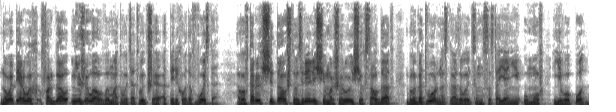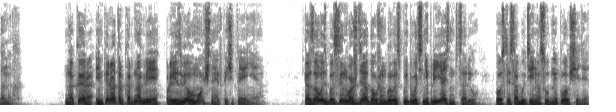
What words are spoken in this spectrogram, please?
Но, во-первых, Фаргал не желал выматывать отвыкшее от переходов войска, а во-вторых, считал, что зрелище марширующих солдат благотворно сказывается на состоянии умов его подданных. На Кэра император Карнагрии произвел мощное впечатление. Казалось бы, сын вождя должен был испытывать неприязнь к царю после событий на Судной площади.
